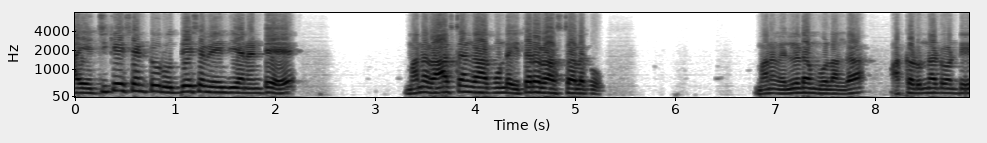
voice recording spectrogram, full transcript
ఆ ఎడ్యుకేషన్ టూర్ ఉద్దేశం ఏంటి అని అంటే మన రాష్ట్రం కాకుండా ఇతర రాష్ట్రాలకు మనం వెళ్ళడం మూలంగా అక్కడ ఉన్నటువంటి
